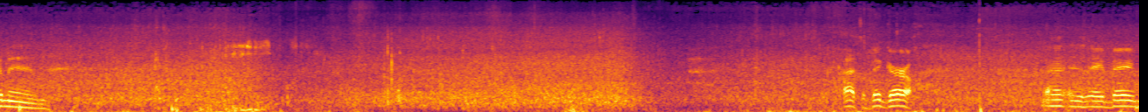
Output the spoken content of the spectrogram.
come in. That's a big girl. That is a big,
